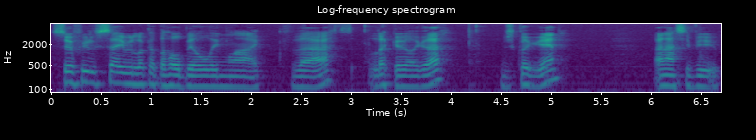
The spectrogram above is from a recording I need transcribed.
So if we say we look at the whole building like that, let go like that, just click again, and that's your view.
